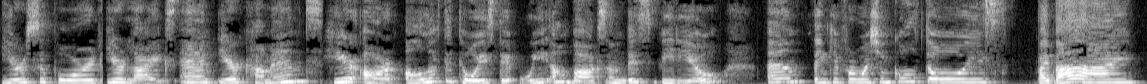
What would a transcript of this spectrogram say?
your support, your likes, and your comments. Here are all of the toys that we unboxed on this video and thank you for watching Cool Toys. Bye bye.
